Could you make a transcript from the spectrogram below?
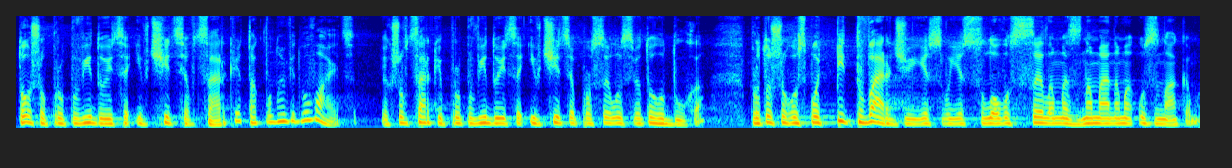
То, що проповідується і вчиться в церкві, так воно і відбувається. Якщо в церкві проповідується і вчиться про силу Святого Духа, про те, що Господь підтверджує своє слово силами, знаменами, ознаками,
